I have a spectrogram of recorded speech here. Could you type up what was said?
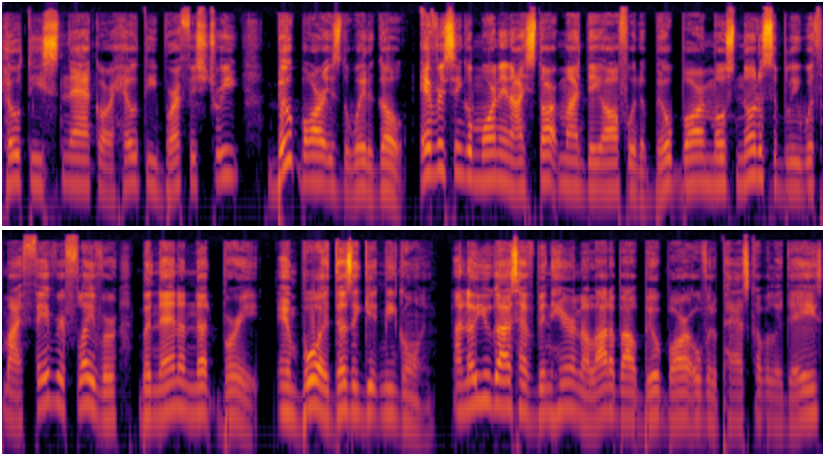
healthy snack or healthy breakfast treat, Built Bar is the way to go. Every single morning I start my day off with a Built Bar, most noticeably with my favorite flavor, banana nut bread. And boy, does it get me going. I know you guys have been hearing a lot about Built Bar over the past couple of days.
